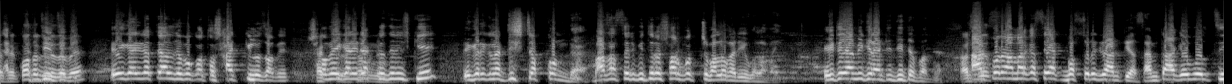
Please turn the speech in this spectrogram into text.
আছে। কত কিলো যাবে? এই গাড়িটা তেল যাবে কত? ষাট কিলো যাবে। তবে এই গাড়িটা একটা জিনিস কি? এই গাড়িগুলো ডিস্টার্ব কম দেয়। বাজাজের ভিতরে সর্বোচ্চ ভালো গাড়ি ওগুলা ভাই। এইটাই আমি গ্যারান্টি দিতে পারব। তারপরে আমার কাছে এক বছরের গ্যারান্টি আছে। আমি তো আগে বলছি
